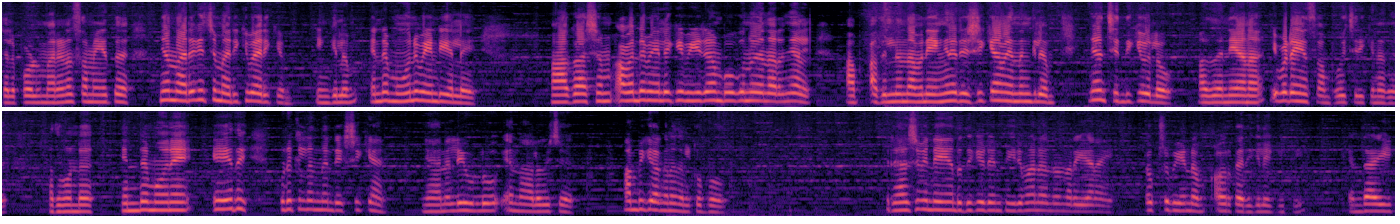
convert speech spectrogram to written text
ചിലപ്പോൾ മരണസമയത്ത് ഞാൻ നരകിച്ച് മരിക്കുമായിരിക്കും. എങ്കിലും എന്റെ മോന് വേണ്ടിയല്ലേ ആകാശം അവന്റെ മേലേക്ക് വീഴാൻ പോകുന്നു എന്നറിഞ്ഞാൽ അതിൽ നിന്ന് അവനെ എങ്ങനെ രക്ഷിക്കാമെന്നെങ്കിലും ഞാൻ ചിന്തിക്കുമല്ലോ. അതുതന്നെയാണ് ഇവിടെയും സംഭവിച്ചിരിക്കുന്നത്. അതുകൊണ്ട് എന്റെ മോനെ ഏത് കുടുക്കിൽ നിന്നും രക്ഷിക്കാൻ ഞാനല്ലേ ഉള്ളൂ എന്നാലോചിച്ച് അംബിക അങ്ങനെ നിൽക്കുമ്പോൾ രാജുവിന്റെയും ഋതികയുടെയും തീരുമാനം എന്തെന്നറിയാനായി ഡോക്ടർ വീണ്ടും അവർക്ക് അരികിലേക്ക് എത്തി. എന്തായി?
